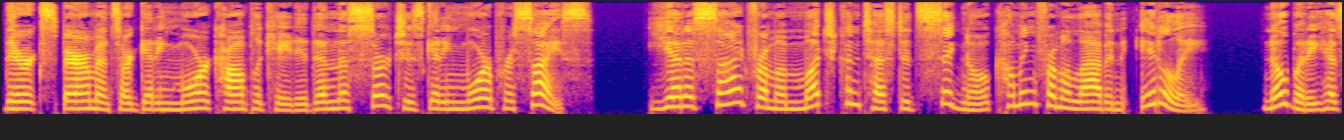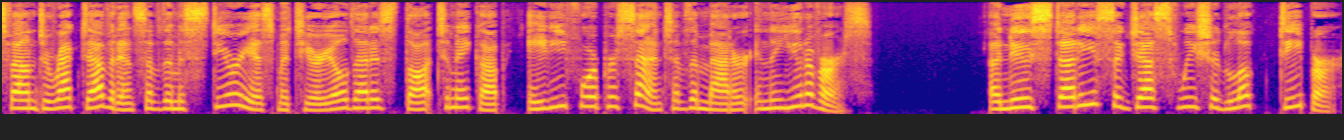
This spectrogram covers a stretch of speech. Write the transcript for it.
Their experiments are getting more complicated and the search is getting more precise. Yet aside from a much contested signal coming from a lab in Italy, nobody has found direct evidence of the mysterious material that is thought to make up 84% of the matter in the universe. A new study suggests we should look deeper.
